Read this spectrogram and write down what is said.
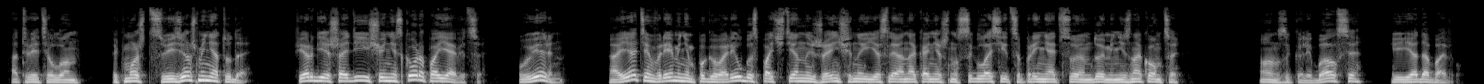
— ответил он. «Так, может, свезешь меня туда? Фергия Шади еще не скоро появится. Уверен. А я тем временем поговорил бы с почтенной женщиной, если она, конечно, согласится принять в своем доме незнакомца». Он заколебался, и я добавил.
